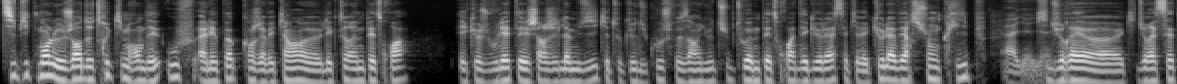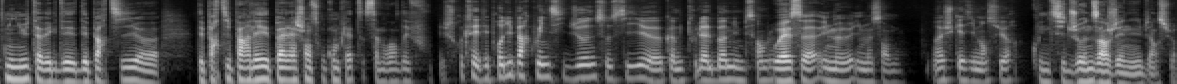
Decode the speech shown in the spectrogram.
Typiquement le genre de truc qui me rendait ouf à l'époque quand j'avais qu'un euh, lecteur MP3 et que je voulais télécharger de la musique et tout que du coup je faisais un YouTube tout MP3 dégueulasse et qu'il y avait que la version clip Aïe, aïe, qui aïe. durait euh, qui durait 7 minutes avec des, des parties euh, des parties parlées et pas la chanson complète, ça me rendait fou. Je crois que ça a été produit par Quincy Jones aussi, euh, comme tout l'album, il me semble. Ouais, ça il me, il me semble. Ouais, je suis quasiment sûr. Quincy Jones, un génie bien sûr.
